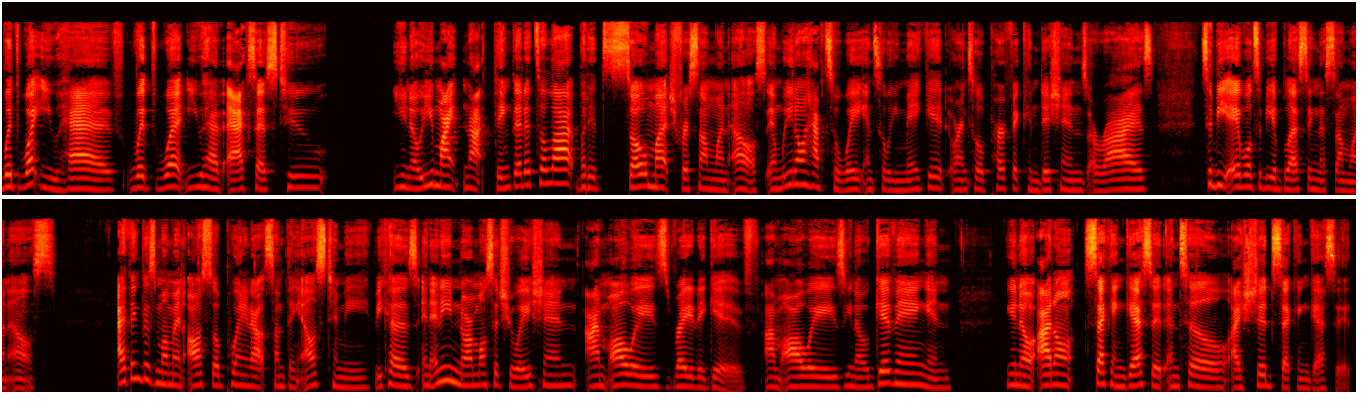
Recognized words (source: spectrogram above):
with what you have, with what you have access to, you know, you might not think that it's a lot, but it's so much for someone else. And we don't have to wait until we make it or until perfect conditions arise to be able to be a blessing to someone else. I think this moment also pointed out something else to me because in any normal situation, I'm always ready to give. I'm always, you know, giving and you know, I don't second guess it until I should second guess it.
